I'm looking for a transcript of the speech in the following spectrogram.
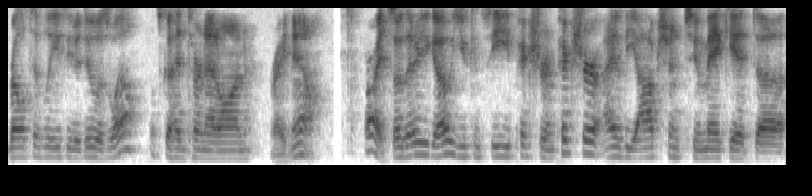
Relatively easy to do as well. Let's go ahead and turn that on right now. All right, so there you go. You can see picture-in-picture. I have the option to make it uh,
